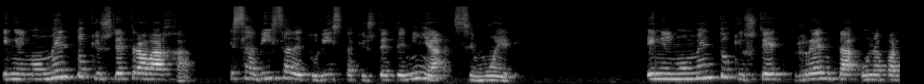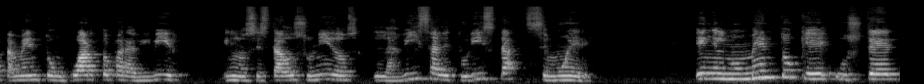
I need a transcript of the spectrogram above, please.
en el momento que usted trabaja, esa visa de turista que usted tenía se muere en el momento que usted renta un apartamento, un cuarto para vivir en los Estados Unidos, la visa de turista se muere. En el momento que usted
